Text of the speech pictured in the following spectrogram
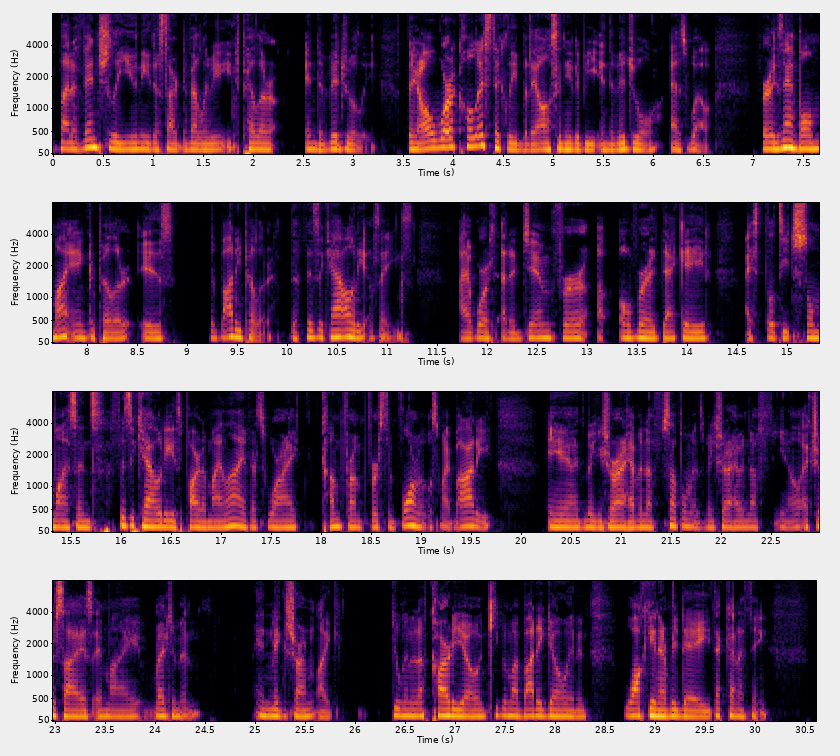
But eventually, you need to start developing each pillar individually. They all work holistically, but they also need to be individual as well. For example, my anchor pillar is the body pillar, the physicality of things. I worked at a gym for uh, over a decade. I still teach swim lessons. Physicality is part of my life. That's where I come from first and foremost, my body. And making sure I have enough supplements, make sure I have enough, you know, exercise in my regimen and making sure I'm like doing enough cardio and keeping my body going and walking every day, that kind of thing.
